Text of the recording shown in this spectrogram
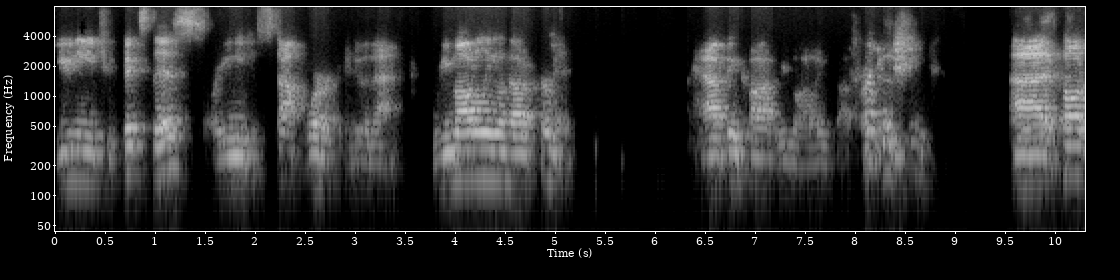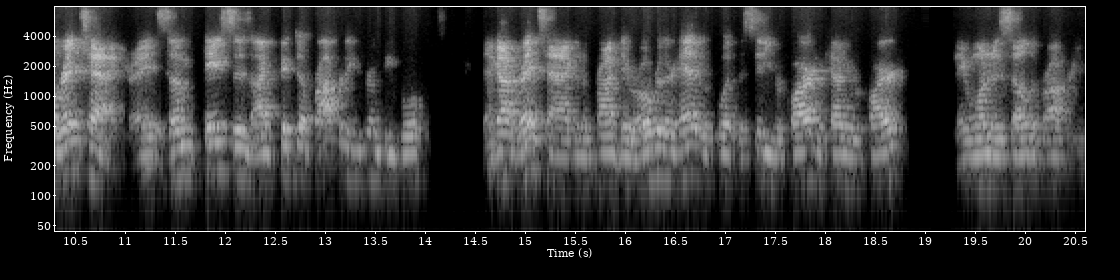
you need to fix this or you need to stop work and doing that. Remodeling without a permit. Have been caught remodeling without. Uh, it's called red tag, right? Some cases I've picked up property from people that got red tagged and the project they were over their head with what the city required, and the county required. They wanted to sell the property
